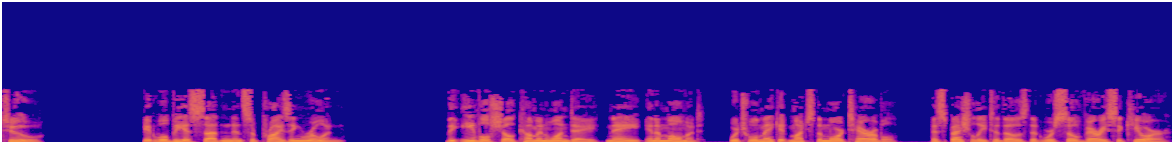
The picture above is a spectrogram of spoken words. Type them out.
2. It will be a sudden and surprising ruin. The evil shall come in one day, nay, in a moment, which will make it much the more terrible, especially to those that were so very secure.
